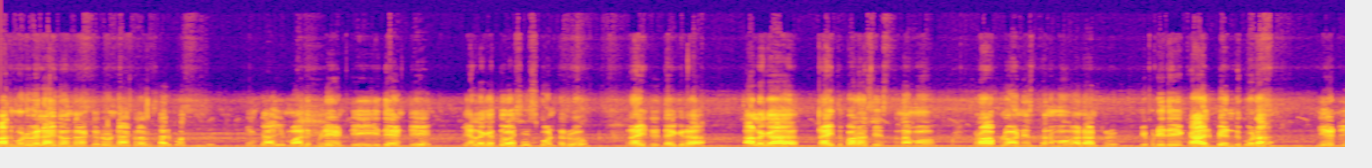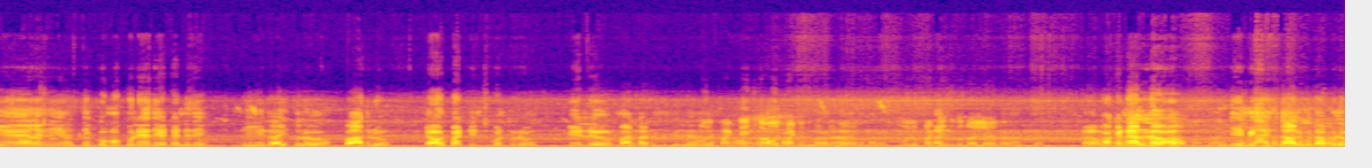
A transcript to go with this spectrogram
పదమూడు వేల ఐదు వందలు అంటే రెండు ఎకరాలకు సరిపోతుంది. ఇంకా ఈ మదుపులు ఏంటి? ఇదేంటి? ఇలాగ దోషించుకుంటారు రైతుల దగ్గర. అలాగా రైతు భరోసా ఇస్తున్నాము క్రాప్ లోన్ ఇస్తున్నాము అని అంటారు. ఇప్పుడు ఇది కాలిపోయింది కూడా ఏంటి దిక్కు ముక్కు లేదు ఏంటనేది? ఈ రైతులు బాధలు ఎవరు పట్టించుకుంటారు? వీళ్ళు మాట్లాడండి మీరు. ఒక నెలలో ఈ మిషన్ తాలూకు డబ్బులు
